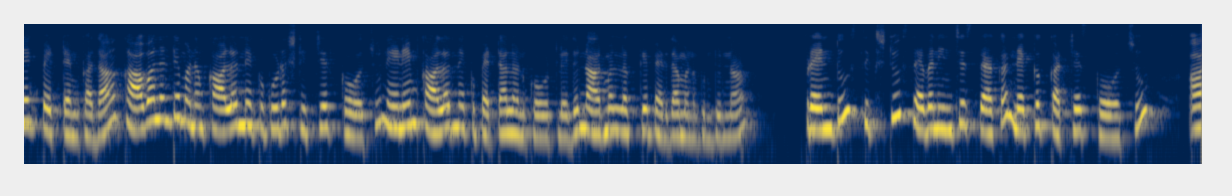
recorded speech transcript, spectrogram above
నెక్ పెట్టాం కదా కావాలంటే మనం కాలర్ నెక్ కూడా స్టిచ్ చేసుకోవచ్చు. నేనేం కాలర్ నెక్ పెట్టాలనుకోవట్లేదు నార్మల్ నెక్కే పెడదాం అనుకుంటున్నా. Front six to seven inches దాకా నెక్ కట్ చేసుకోవచ్చు. ఆ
